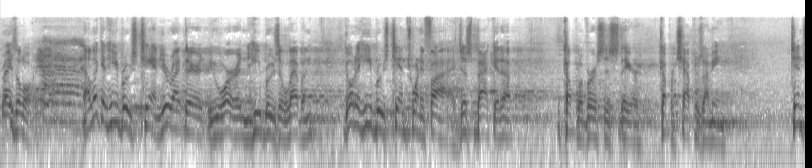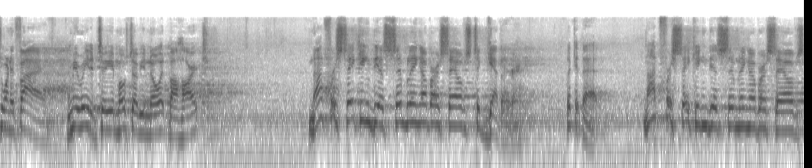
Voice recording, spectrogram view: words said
Praise the Lord. Now look at Hebrews 10. You're right there. You were in Hebrews 11. Go to Hebrews 10 25. Just back it up. A couple of verses there. A couple of chapters, I mean. 1025. Let me read it to you. Most of you know it by heart. Not forsaking the assembling of ourselves together. Look at that. Not forsaking the assembling of ourselves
